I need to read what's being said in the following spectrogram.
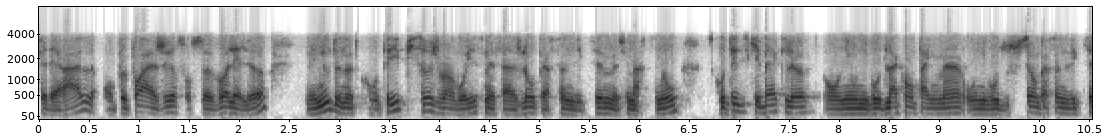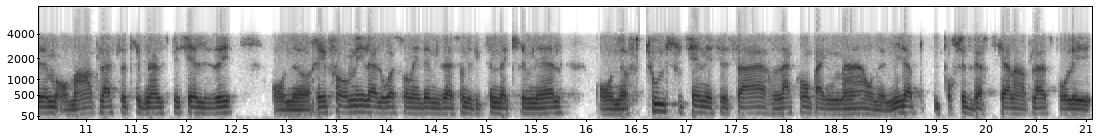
fédéral. On ne peut pas agir sur ce volet-là. Mais nous, de notre côté, puis ça, je vais envoyer ce message-là aux personnes victimes, M. Martineau. Du côté du Québec, là, on est au niveau de l'accompagnement, au niveau du soutien aux personnes victimes. On met en place le tribunal spécialisé. On a réformé la loi sur l'indemnisation des victimes d'actes criminels. On offre tout le soutien nécessaire, l'accompagnement. On a mis la poursuite verticale en place pour les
